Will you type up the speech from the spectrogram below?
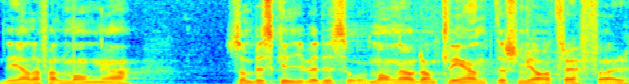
Det är i alla fall många som beskriver det så. Många av de klienter som jag träffar.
